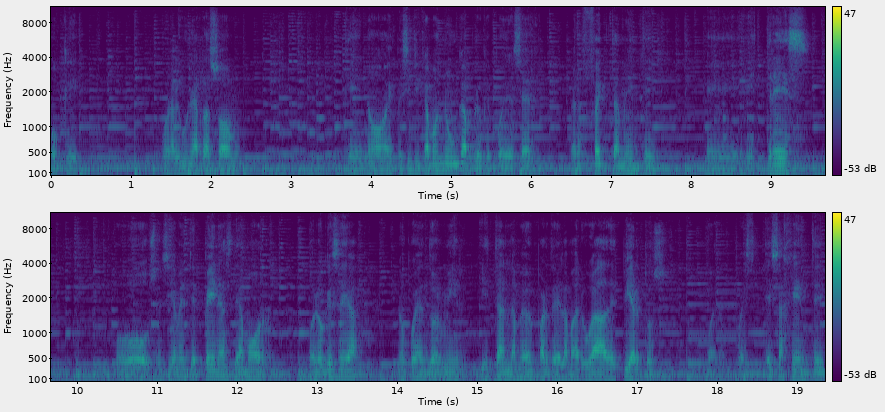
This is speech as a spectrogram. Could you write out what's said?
o que por alguna razón que no especificamos nunca, pero que puede ser perfectamente eh, estrés o sencillamente penas de amor o lo que sea, no pueden dormir y están la mayor parte de la madrugada despiertos, bueno, pues esa gente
